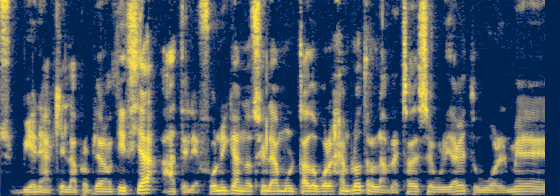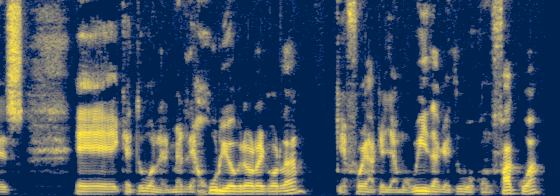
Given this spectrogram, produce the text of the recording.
pues viene aquí en la propia noticia, a Telefónica no se le ha multado, por ejemplo, tras la brecha de seguridad que tuvo el mes, eh, que tuvo en el mes de julio, creo recordar, que fue aquella movida que tuvo con Facua.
